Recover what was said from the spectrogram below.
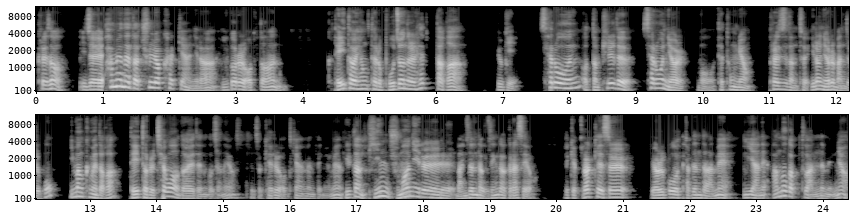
그래서 이제 화면에다 출력할 게 아니라 이거를 어떤 그 데이터 형태로 보존을 했다가 여기 새로운 어떤 필드, 새로운 열, 뭐 대통령, president 이런 열을 만들고 이만큼에다가 데이터를 채워 넣어야 되는 거잖아요. 그래서 걔를 어떻게 하면 되냐면 일단 빈 주머니를 만든다고 생각을 하세요. 이렇게 브라켓을 열고 닫은 다음에 이 안에 아무 값도 안 넣으면요.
